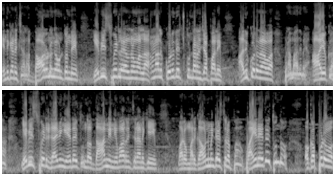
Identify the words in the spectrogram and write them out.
ఎందుకంటే చాలా దారుణంగా ఉంటుంది. హెవీ స్పీడ్లో వెళ్ళడం వల్ల ప్రాణాలు కొని తెచ్చుకుంటారని చెప్పాలి. అది కూడా ప్రమాదమే. ఆ యొక్క హెవీ స్పీడ్ డ్రైవింగ్ ఏదైతుందో దాన్ని నివారించడానికి వారు మరి గవర్నమెంట్ వేస్తున్న ప- ఫైన్ ఏదైతుందో ఒకప్పుడు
